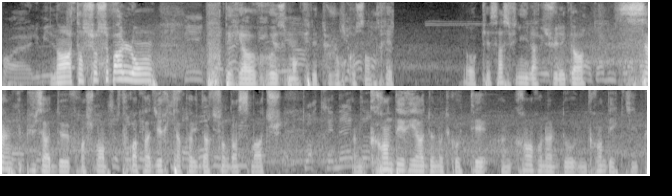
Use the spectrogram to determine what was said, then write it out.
Ouais. Non, attention ce ballon. Pff, Derrière, heureusement qu'il est toujours concentré. Ok, ça se finit là-dessus, les gars. entendu ça. 5 buts à 2. Franchement, on pourra pas dire qu'il n'y a pas eu d'action dans ce match? Un grand Derrière de notre côté, un grand Ronaldo, une grande équipe.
